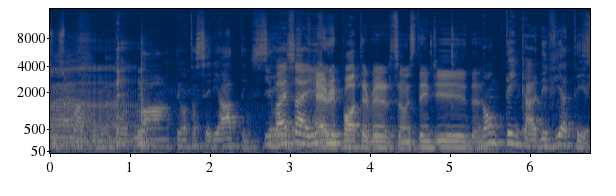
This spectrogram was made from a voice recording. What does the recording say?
os bagulho todo lá, tem outra seriado, tem E série. vai sair. Harry Potter versão estendida. Não tem, cara, devia ter.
